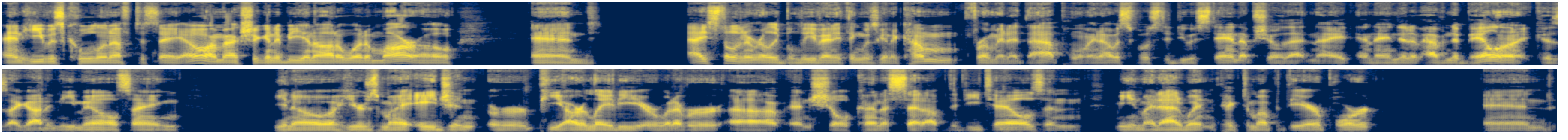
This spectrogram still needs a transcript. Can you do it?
And he was cool enough to say, "Oh, I'm actually going to be in Ottawa tomorrow," and I still didn't really believe anything was going to come from it at that point. I was supposed to do a stand up show that night, and I ended up having to bail on it because I got an email saying, you know, here's my agent or PR lady or whatever, uh, and she'll kind of set up the details. And me and my dad went and picked him up at the airport, and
